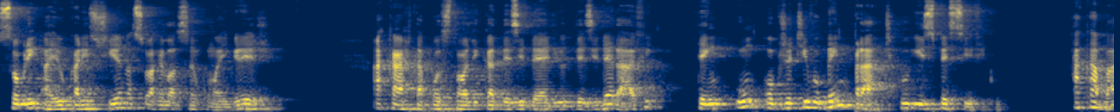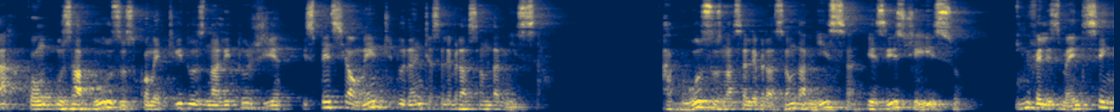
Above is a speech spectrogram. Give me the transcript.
sobre a Eucaristia na sua relação com a Igreja, a carta apostólica Desiderio Desideravi tem um objetivo bem prático e específico: acabar com os abusos cometidos na liturgia, especialmente durante a celebração da missa. Abusos na celebração da missa? Existe isso? Infelizmente, sim.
